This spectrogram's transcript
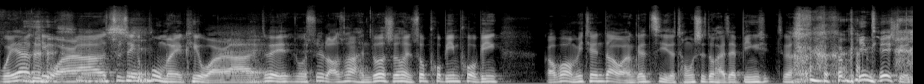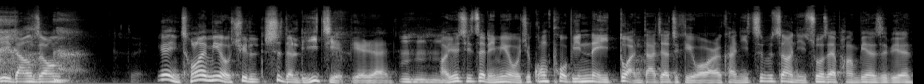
尾牙可以玩啊，就是一个部门也可以玩啊。对，我所以老实话，很多时候你说破冰破冰，搞不好我们一天到晚跟自己的同事都还在冰 这个 冰天雪地当中。对，因为你从来没有去试着理解别人。嗯嗯嗯。啊，尤其这里面，我就光破冰那一段，大家就可以玩玩看。你知不知道你坐在旁边的这边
